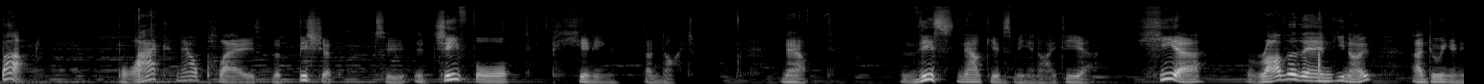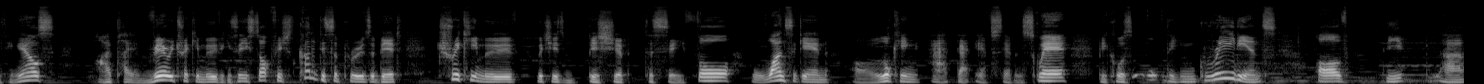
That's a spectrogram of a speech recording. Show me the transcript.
but black now plays the bishop to g4, pinning the knight. Now, this now gives me an idea. Here, rather than, you know, uh, doing anything else. I play a very tricky move. You can see Stockfish kind of disapproves a bit. Tricky move, which is bishop to c4. Once again, looking at that f7 square because the ingredients of the uh,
